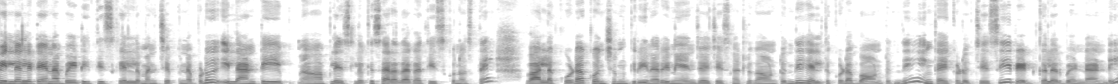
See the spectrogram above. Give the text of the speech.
పిల్లలు ఎటైనా బయటికి తీసుకెళ్ళమని చెప్పినప్పుడు ఇలాంటి ప్లేస్‌లోకి సరదాగా తీసుకొనొస్తే వాళ్ళకి కూడా కొంచెం గ్రీనరీని ఎంజాయ్ చేసినట్లుగా ఉంటుంది. హెల్త్ కూడా బాగుంటుంది ఇంకా ఇక్కడ వచ్చేసి రెడ్ కలర్ బెండ అండి.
